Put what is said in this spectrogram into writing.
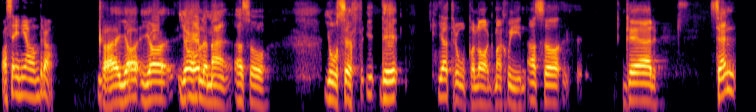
Vad säger ni andra? Ja, jag, jag, jag håller med. Alltså, Josef, det, jag tror på lagmaskin. Alltså, det är... Sen,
